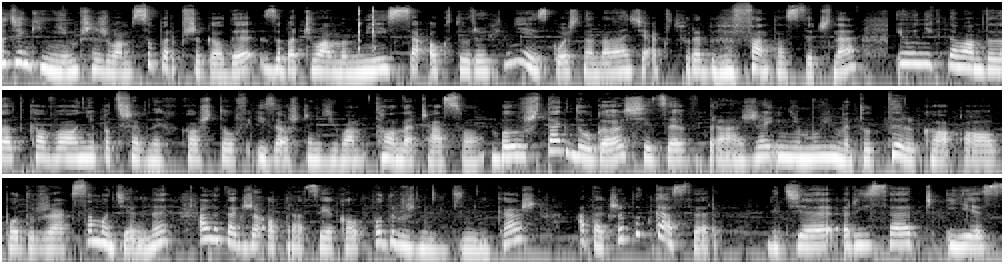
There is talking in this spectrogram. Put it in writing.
To dzięki nim przeżyłam super przygody, zobaczyłam miejsca, o których nie jest głośno na necie, a które były fantastyczne i uniknęłam dodatkowo niepotrzebnych kosztów i zaoszczędziłam tonę czasu, bo już tak długo siedzę w branży i nie mówimy tu tylko o podróżach samodzielnych, ale także o pracy jako podróżnik dziennikarz, a także podcaster gdzie research jest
